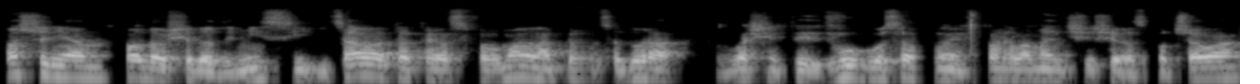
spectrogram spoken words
Paszynian podał się do dymisji i cała ta teraz formalna procedura właśnie tych dwóch głosowań w parlamencie się rozpoczęła,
